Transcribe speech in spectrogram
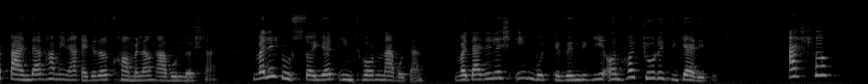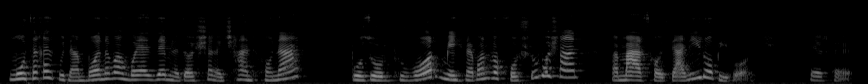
بندر هم این عقیده را کاملا قبول داشتند ولی روستاییان اینطور نبودند و دلیلش این بود که زندگی آنها جور دیگری بود. اشراف معتقد بودند بانوان باید ضمن داشتن چند هنر بزرگوار مهربان و خوشرو باشند و مردها دلیر و بیباک. هر هر.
